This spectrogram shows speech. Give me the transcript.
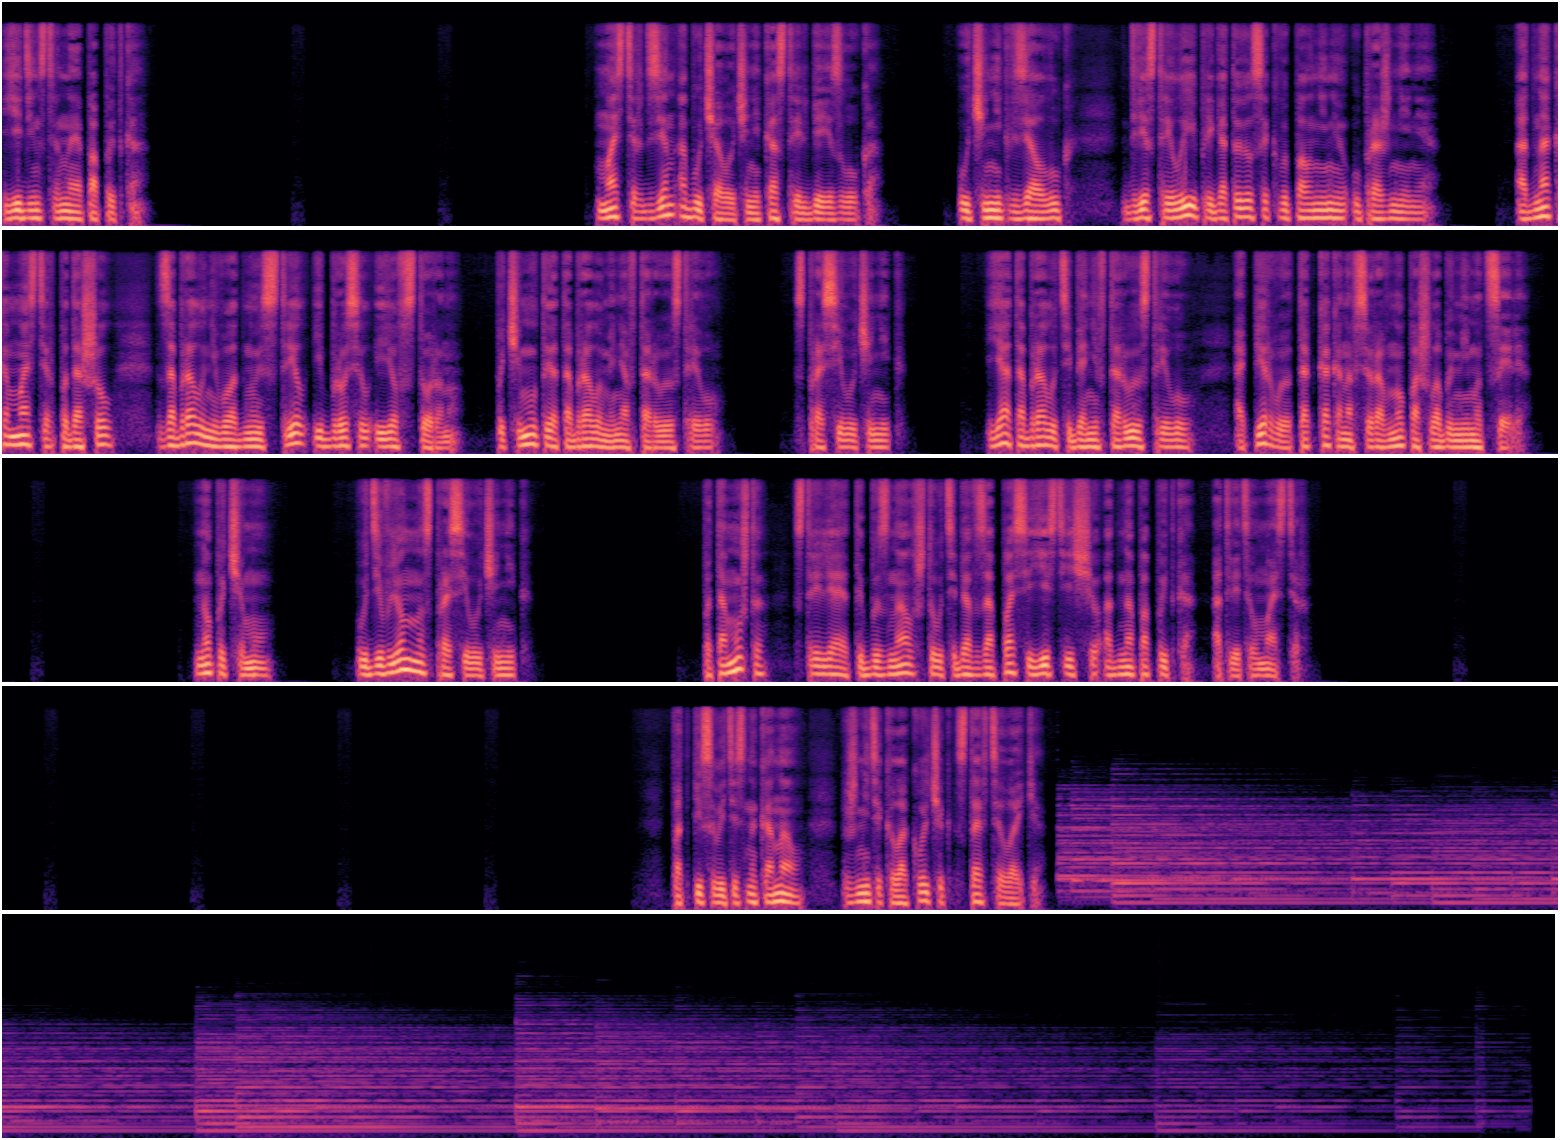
Единственная попытка. Мастер Дзен обучал ученика стрельбе из лука. Ученик взял лук, две стрелы и приготовился к выполнению упражнения. Однако мастер подошел, забрал у него одну из стрел и бросил ее в сторону. «Почему ты отобрал у меня вторую стрелу?» — спросил ученик. «Я отобрал у тебя не вторую стрелу, а первую, так как она все равно пошла бы мимо цели». «Но почему?» — удивленно спросил ученик. «Потому что, стреляя ты бы знал, что у тебя в запасе есть еще одна попытка», — ответил мастер. Подписывайтесь на канал, жмите колокольчик, ставьте лайки.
